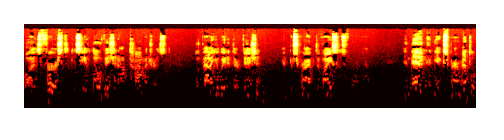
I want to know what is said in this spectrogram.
was first to see a low vision optometrist who evaluated their vision and prescribed devices for them. And then in the experimental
